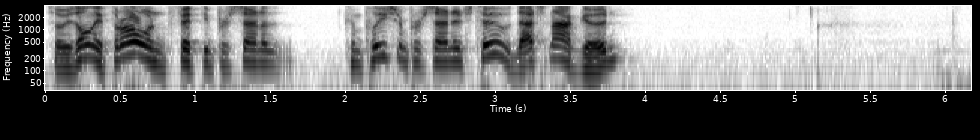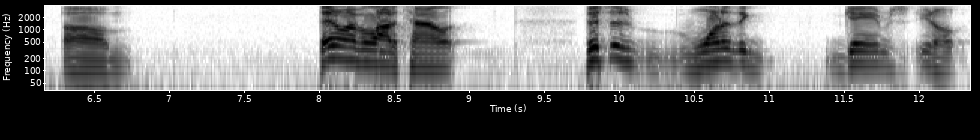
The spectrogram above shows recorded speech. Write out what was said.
So he's only throwing 50% of completion percentage too. That's not good. Um they don't have a lot of talent. This is one of the games, you know,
